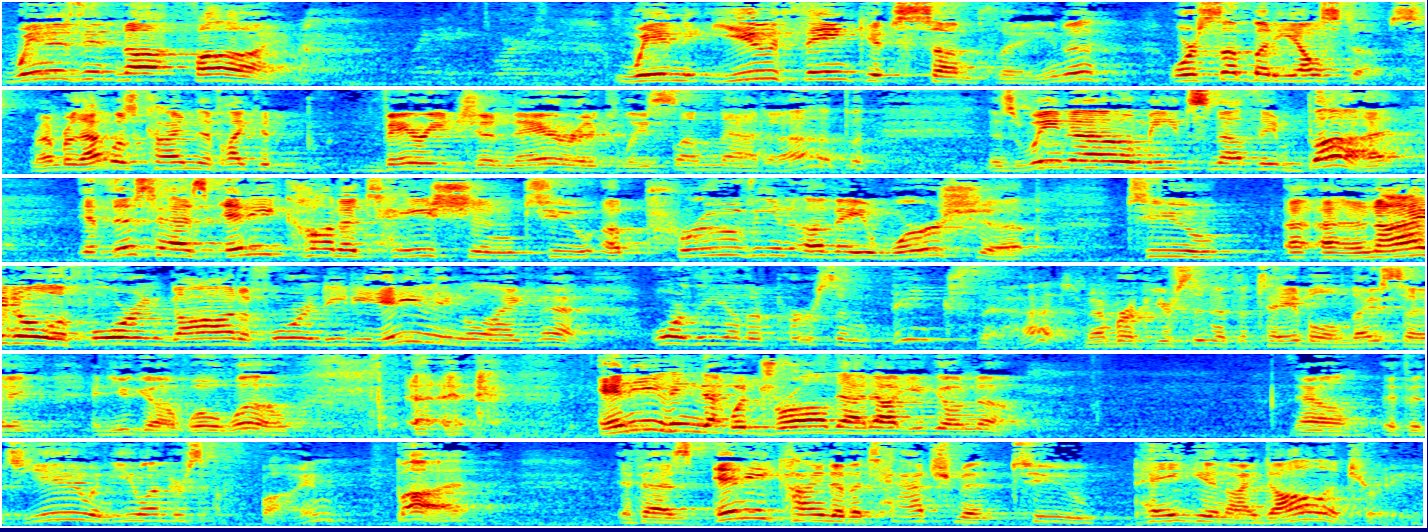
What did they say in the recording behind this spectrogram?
When is it not fine? When you think it's something, or somebody else does. Remember, that was kind of, if I could very generically sum that up, as we know, meat's nothing but if this has any connotation to approving of a worship to a, an idol, a foreign god, a foreign deity, anything like that. Or the other person thinks that. Remember, if you're sitting at the table and they say, and you go, whoa, whoa, uh, anything that would draw that out, you go, no. Now, if it's you and you understand, fine. But if it has any kind of attachment to pagan idolatry,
